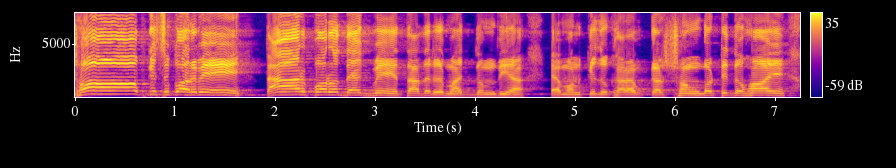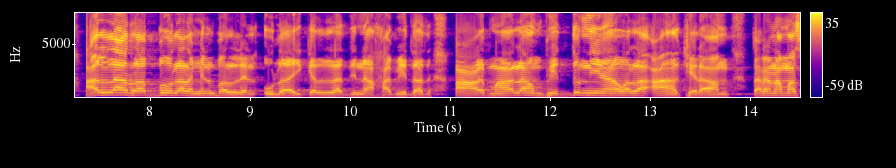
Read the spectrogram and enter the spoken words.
সব কিছু করবে। তারপরও দেখবে তাদের মাধ্যম দিয়া এমন কিছু খারাপ কাজ সংগঠিত হয়। আল্লাহ রাব্বুল আলামিন বললেন উলাই কাল্লাদিনা তারা নামাজ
